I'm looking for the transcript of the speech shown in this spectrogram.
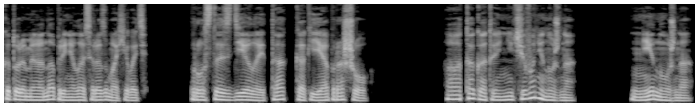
которыми она принялась размахивать. «Просто сделай так, как я прошу». «А от Агаты ничего не нужно?» «Не нужно»,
